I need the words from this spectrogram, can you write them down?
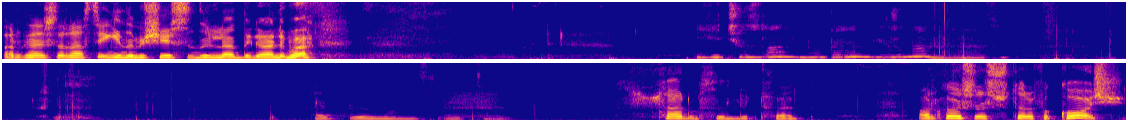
Arkadaşlar Asya yine bir şey sinirlendi galiba. Hiç hızlanmıyor. Benim yürümem lazım. Yürümemiz lazım. Susar mısın lütfen? Arkadaşlar şu tarafa koş.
